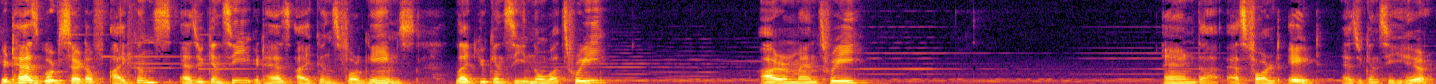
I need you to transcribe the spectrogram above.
It has good set of icons as you can see it has icons for games like you can see Nova 3, Iron Man 3 and the Asphalt 8 as you can see here.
